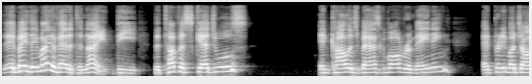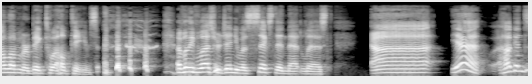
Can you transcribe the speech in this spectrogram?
They may they might have had it tonight. The the toughest schedules in college basketball remaining, and pretty much all of them are Big 12 teams. I believe West Virginia was sixth in that list. Uh yeah, Huggins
